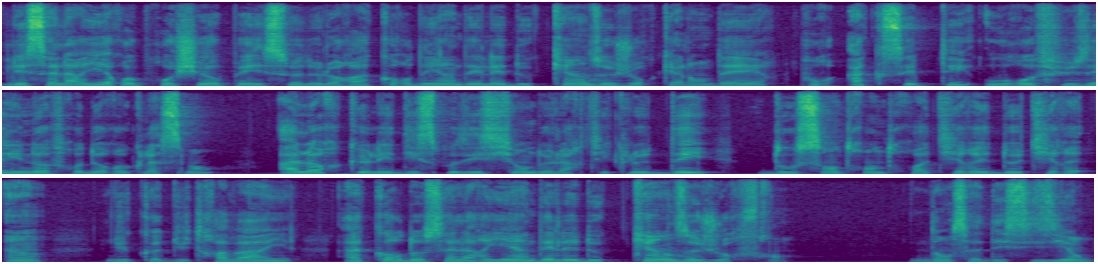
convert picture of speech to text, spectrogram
les salariés reprochaient au PSE de leur accorder un délai de 15 jours calendaires pour accepter ou refuser une offre de reclassement, alors que les dispositions de l'article D 1233-2-1 du Code du travail accordent aux salariés un délai de 15 jours francs. Dans sa décision,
